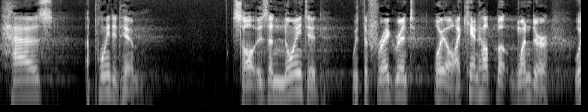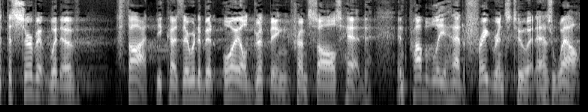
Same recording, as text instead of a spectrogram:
has appointed him. Saul is anointed with the fragrant oil. I can't help but wonder what the servant would have thought because there would have been oil dripping from Saul's head and probably had a fragrance to it as well.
